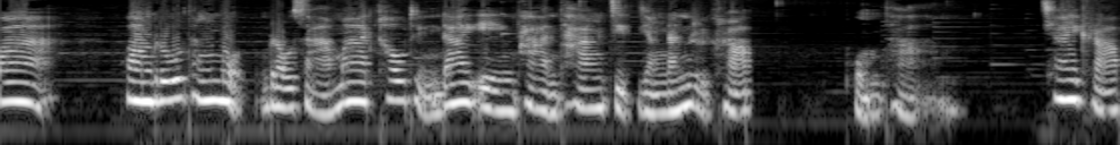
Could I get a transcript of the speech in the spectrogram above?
ว่า ความรู้ทั้งหมดเราสามารถเข้าถึงได้เองผ่านทางจิตอย่างนั้นหรือครับ ผมถาม ใช่ครับ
